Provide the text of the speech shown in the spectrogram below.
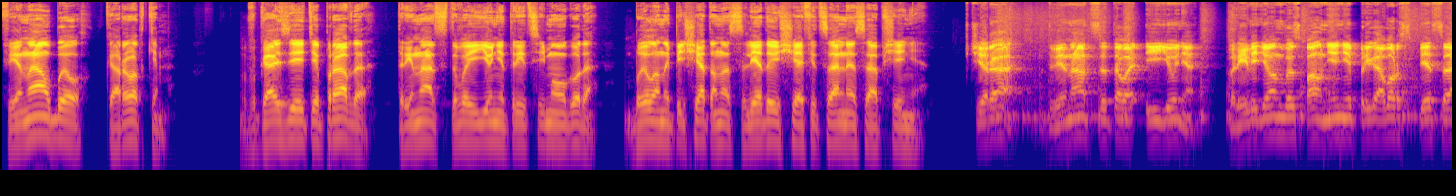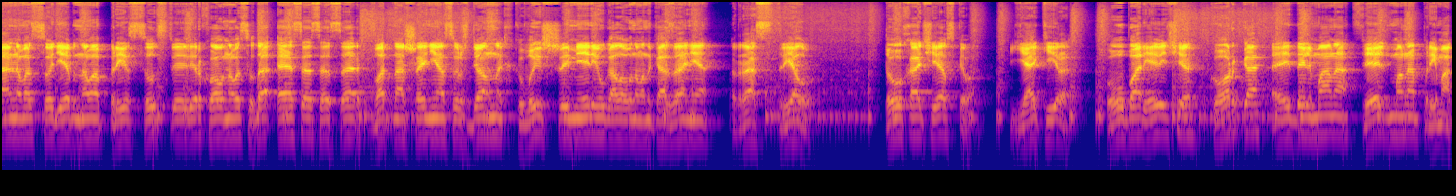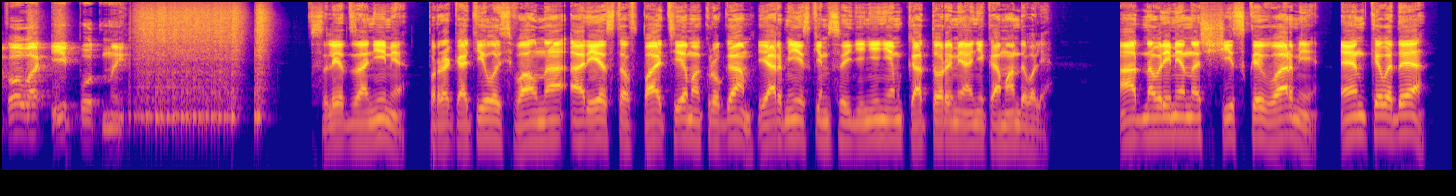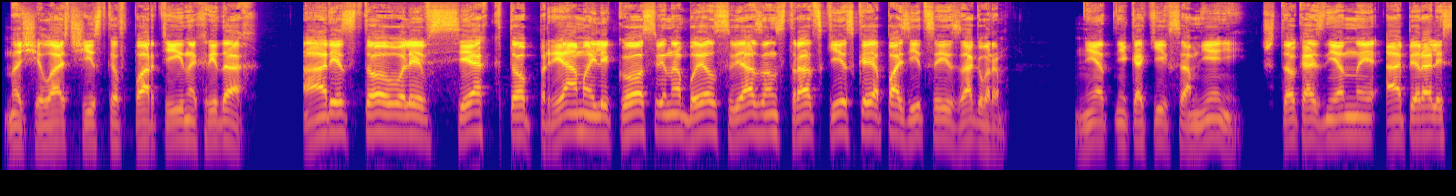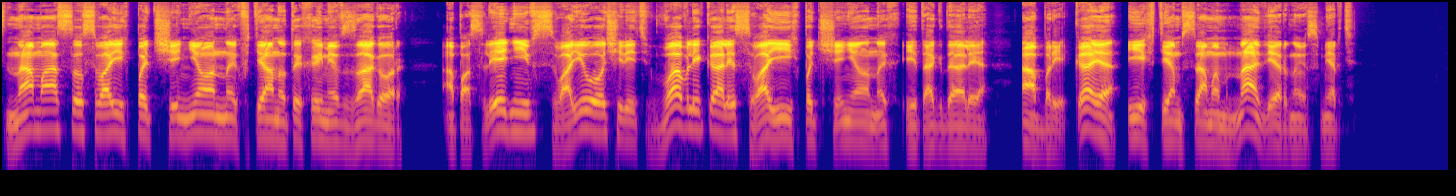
Финал был коротким. В газете Правда 13 июня 37 года было напечатано следующее официальное сообщение. Вчера, 12 июня, приведен в исполнение приговор специального судебного присутствия Верховного суда СССР в отношении осужденных к высшей мере уголовного наказания расстрелу. Тухачевского, Якира, Кубаревича, Корка, Эйдельмана, Фельдмана, Примакова и Путны. Вслед за ними прокатилась волна арестов по тем округам и армейским соединениям, которыми они командовали. Одновременно с чисткой в армии НКВД началась чистка в партийных рядах. Арестовывали всех, кто прямо или косвенно был связан с троцкистской оппозицией и заговором. Нет никаких сомнений, что казненные опирались на массу своих подчиненных, втянутых ими в заговор, а последние в свою очередь вовлекали своих подчиненных и так далее – обрекая их тем самым на верную смерть.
